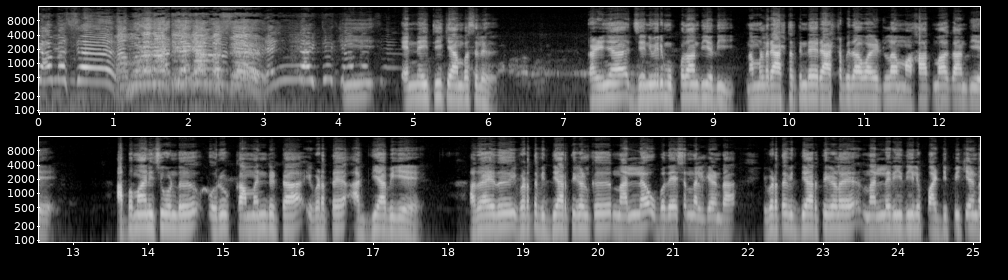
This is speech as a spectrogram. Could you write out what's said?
ക്യാമ്പസ്. നമ്മുടെ നാട്ടിലെ ക്യാമ്പസ്. NIT ഈ എൻ ഐ ടി ക്യാമ്പസിൽ കഴിഞ്ഞ ജനുവരി മുപ്പതാം തീയതി നമ്മളുടെ രാഷ്ട്രത്തിന്റെ രാഷ്ട്രപിതാവായിട്ടുള്ള മഹാത്മാഗാന്ധിയെ അപമാനിച്ചുകൊണ്ട് ഒരു കമന്റ് ഇട്ട ഇവിടുത്തെ അധ്യാപികയെ. അതായത് ഇവിടുത്തെ വിദ്യാർത്ഥികൾക്ക് നല്ല ഉപദേശം നൽകേണ്ട ഇവിടുത്തെ വിദ്യാർത്ഥികളെ നല്ല രീതിയിൽ പഠിപ്പിക്കേണ്ട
